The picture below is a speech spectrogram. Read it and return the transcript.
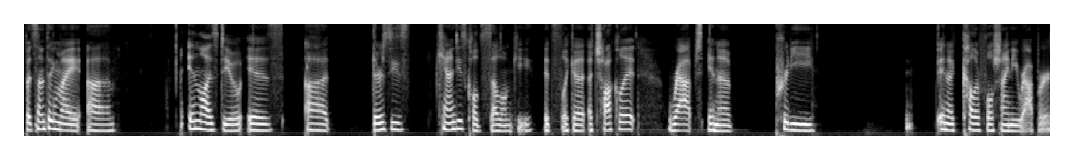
but something my uh, in-laws do is uh, there's these candies called salónky. It's like a, a chocolate wrapped in a pretty, in a colorful, shiny wrapper.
